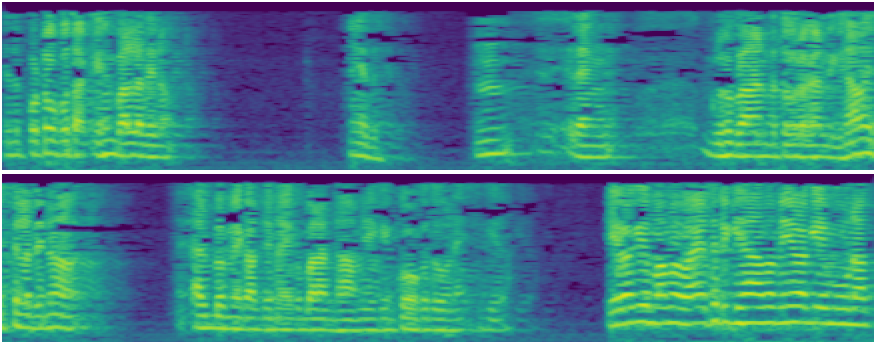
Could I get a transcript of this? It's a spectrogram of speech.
එතන ෆොටෝ පොතක් එහෙම බලලා දෙනවා. නේද? හ්ම්. දැන් ගෘහ භාණ්ඩ තෝරගන්න ගියාම ඉස්සෙල්ලා දෙනවා ඇල්බම් එකක් දෙනවා. ඒක බලන්න ආ මේකෙන් කෝකද ඕනේ කියලා. ඒ වගේ මම වයසට ගියාම මේ වගේ මූණක්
